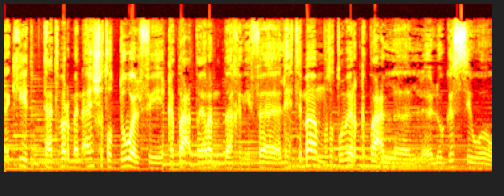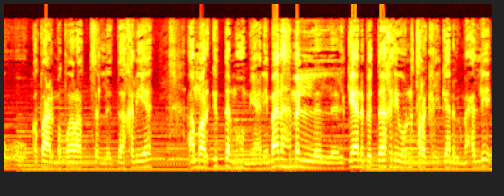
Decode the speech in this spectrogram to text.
أكيد تعتبر من أنشط الدول في قطاع الطيران الداخلي فالاهتمام وتطوير قطاع اللوجستي وقطاع المطارات الداخلية أمر جدا مهم. يعني ما نهمل الجانب الداخلي ونترك الجانب المحلي.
